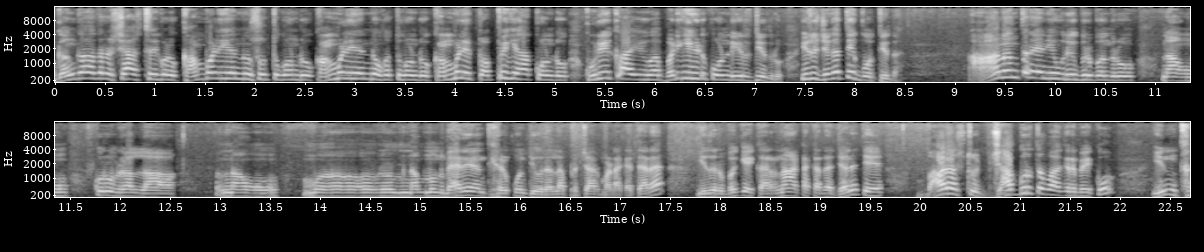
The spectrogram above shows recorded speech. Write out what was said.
ಗಂಗಾಧರ ಶಾಸ್ತ್ರಿಗಳು ಕಂಬಳಿಯನ್ನು ಸುತ್ತಕೊಂಡು, ಕಂಬಳಿಯನ್ನು ಹೊತ್ತುಕೊಂಡು, ಕಂಬಳಿ ಟೊಪ್ಪಿಗೆ ಹಾಕ್ಕೊಂಡು ಕುರಿ ಕಾಯುವ ಬಡಿಗೆ ಹಿಡ್ಕೊಂಡು ಇರ್ತಿದ್ರು. ಇದು ಜಗತ್ತಿಗೆ ಗೊತ್ತಿದೆ. ಆನಂತರ ಇವರಿಬ್ಬರು ಬಂದರು? ನಾವು ಕುರುಬರಲ್ಲ. ನಾವು ನಮ್ಮೊಂದು ಬೇರೆ ಅಂತ ಹೇಳ್ಕೊಂತ ಇವರೆಲ್ಲ ಪ್ರಚಾರ ಮಾಡಕತ್ತಾರ. ಇದರ ಬಗ್ಗೆ ಕರ್ನಾಟಕದ ಜನತೆ ಭಾಳಷ್ಟು ಜಾಗೃತವಾಗಿರಬೇಕು. ಇಂಥ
